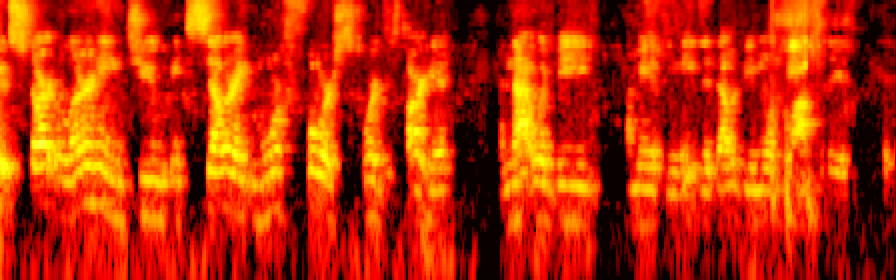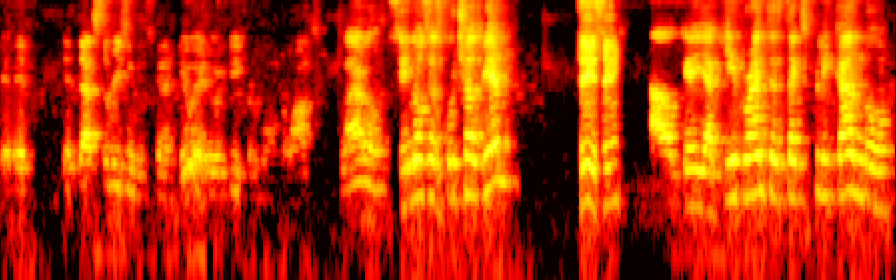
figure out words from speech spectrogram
could start learning to accelerate more force towards his target. And that would be, I mean, if he needs it, that would be more velocity. If, if, if that's the reason he's going to do it, it would be for more velocity. Claro. ¿Sí nos escuchas bien? Sí, sí. Ah, ok. Y aquí Brent está explicando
